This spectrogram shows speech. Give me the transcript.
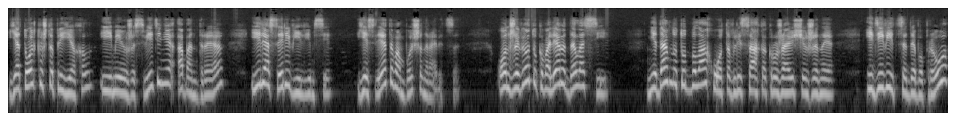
Я только что приехал и имею уже сведения об Андреа или о сэре Вильямсе, если это вам больше нравится. Он живет у кавалера де Ласси. Недавно тут была охота в лесах, окружающих Жене, и девица де Бопрео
